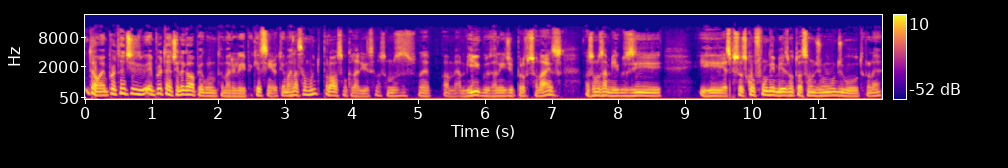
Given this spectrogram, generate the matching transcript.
Então, é importante, é importante, é legal a pergunta, Marilei, porque assim, eu tenho uma relação muito próxima com a Larissa, nós somos né, amigos, além de profissionais, nós somos amigos e e as pessoas confundem mesmo a atuação de um de outro, né?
